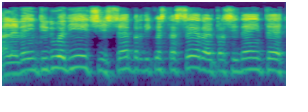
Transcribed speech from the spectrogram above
Alle 22.10, sempre di questa sera, il presidente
